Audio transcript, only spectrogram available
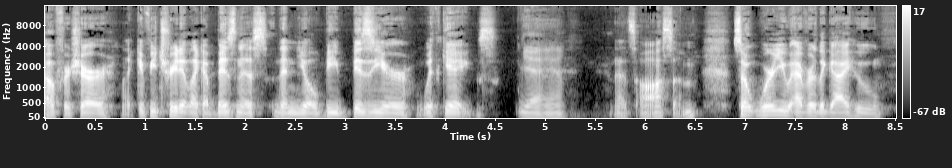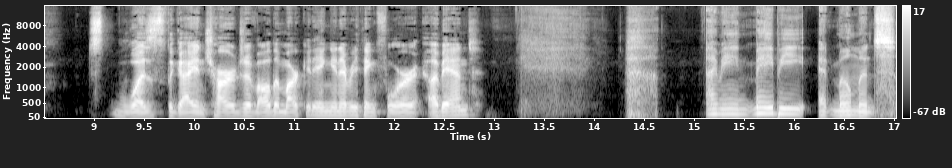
Oh, for sure. Like if you treat it like a business, then you'll be busier with gigs. Yeah, yeah. That's awesome. So, were you ever the guy who was the guy in charge of all the marketing and everything for a band? I mean, maybe at moments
